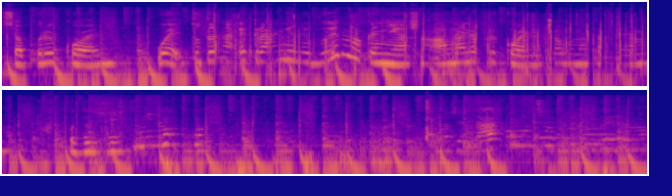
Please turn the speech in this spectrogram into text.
все прикольно. Ой, тут на екрані не видно, звісно, а в мене прикольно. Чого воно так темно? Подождіть минутку. Може так лучше видно?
